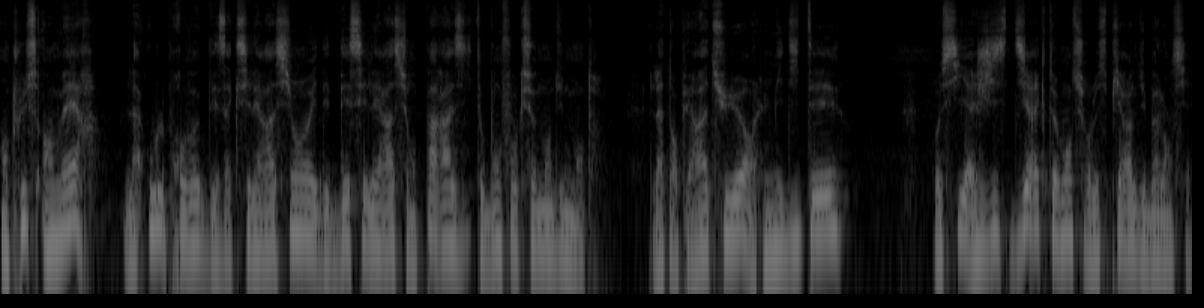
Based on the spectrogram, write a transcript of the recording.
En plus, en mer, la houle provoque des accélérations et des décélérations parasites au bon fonctionnement d'une montre. La température, l'humidité aussi agissent directement sur le spiral du balancier.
